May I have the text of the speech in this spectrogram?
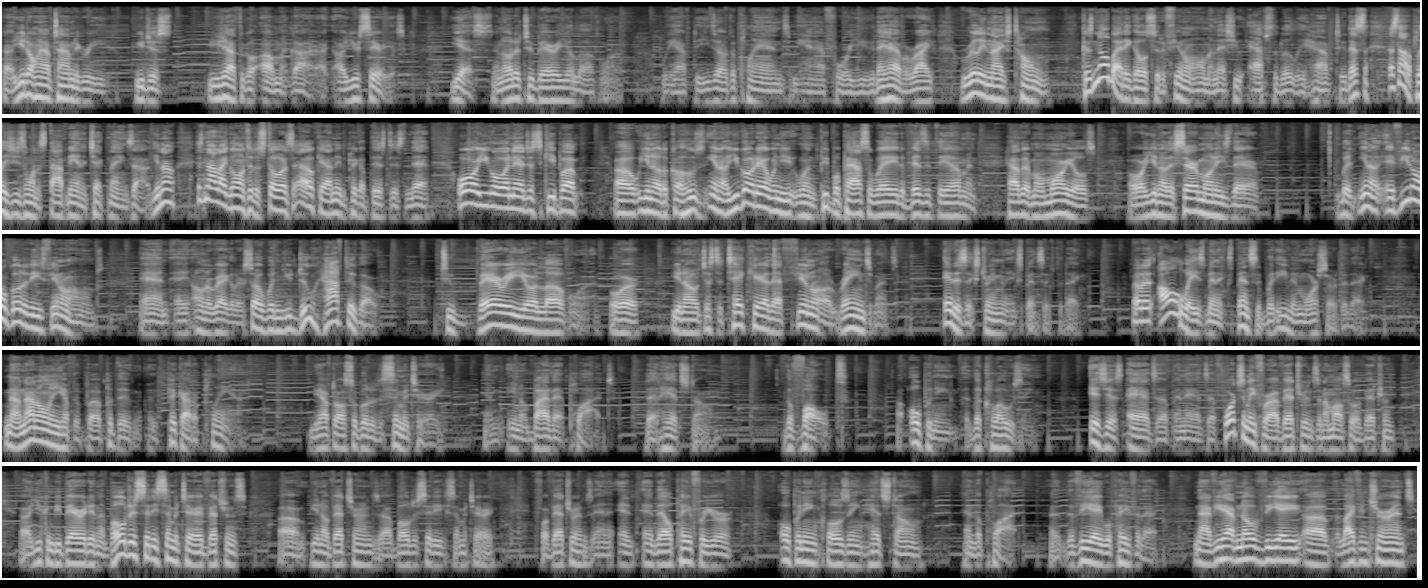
Uh, you don't have time to grieve. You just you have to go. Oh my God, are you serious? Yes. In order to bury your loved one, we have. These are the plans we have for you. They have a right, really nice tone. Because nobody goes to the funeral home unless you absolutely have to. That's that's not a place you just want to stop in and check things out. You know, it's not like going to the store and say, oh, "Okay, I need to pick up this, this, and that," or you go in there just to keep up uh, you know, the who's you know, you go there when you when people pass away to visit them and have their memorials or you know, the ceremonies there. But you know, if you don't go to these funeral homes and, and on a regular, so when you do have to go to bury your loved one or you know, just to take care of that funeral arrangements, it is extremely expensive today. Well, it's always been expensive, but even more so today. Now, not only you have to uh, put the uh, pick out a plan, you have to also go to the cemetery and you know buy that plot, that headstone, the vault, opening, the closing. It just adds up and adds up. Fortunately for our veterans, and I'm also a veteran, uh, you can be buried in the Boulder City Cemetery. Veterans, um, you know, veterans, uh, Boulder City Cemetery for veterans, and, and and they'll pay for your opening, closing, headstone and the plot. Uh, the VA will pay for that. Now, if you have no VA uh, life insurance,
